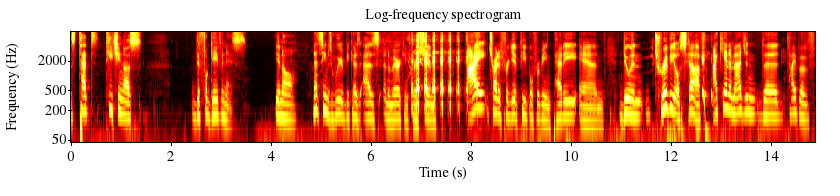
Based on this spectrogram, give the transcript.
start teaching us the forgiveness. You know, That seems weird because as an American Christian, I try to forgive people for being petty and doing trivial stuff. I can't imagine the type of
